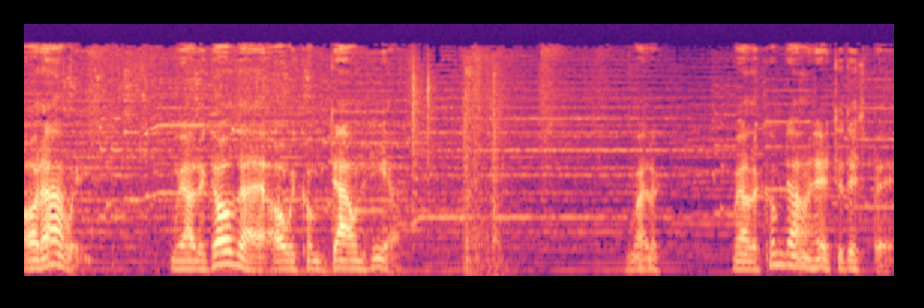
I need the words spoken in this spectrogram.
Or are we? We either go there or we come down here. We either, we either come down here to this bit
